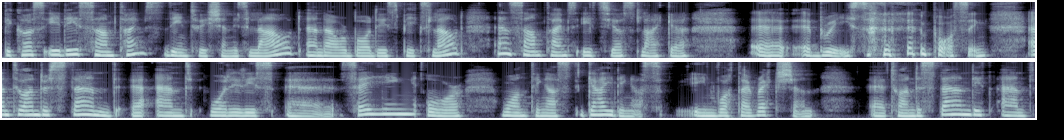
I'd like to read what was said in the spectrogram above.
because it is sometimes the intuition is loud and our body speaks loud and sometimes it's just like a a, a breeze pausing. And to understand uh, and what it is uh, saying or wanting us guiding us in what direction uh, to understand it and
